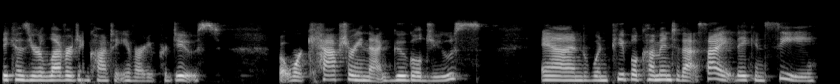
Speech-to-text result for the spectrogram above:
because you're leveraging content you've already produced. But we're capturing that Google juice. And when people come into that site, they can see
